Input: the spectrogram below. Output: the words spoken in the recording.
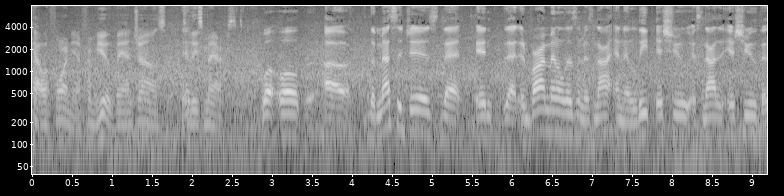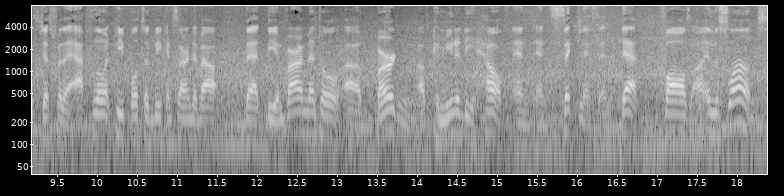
California, from you, Van Jones, to these mayors? Well, well, uh, the message is that in, that environmentalism is not an elite issue. It's not an issue that's just for the affluent people to be concerned about. That the environmental uh, burden of community health and, and sickness and death falls in the slums.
